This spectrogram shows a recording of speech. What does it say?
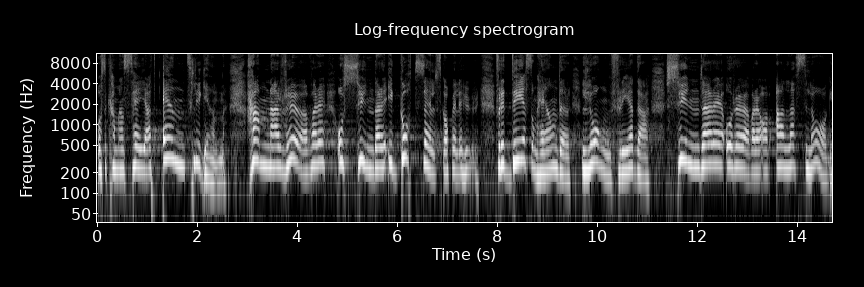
och så kan man säga att äntligen hamnar rövare och syndare i gott sällskap, eller hur? För det är det som händer långfredag. Syndare och rövare av alla slag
